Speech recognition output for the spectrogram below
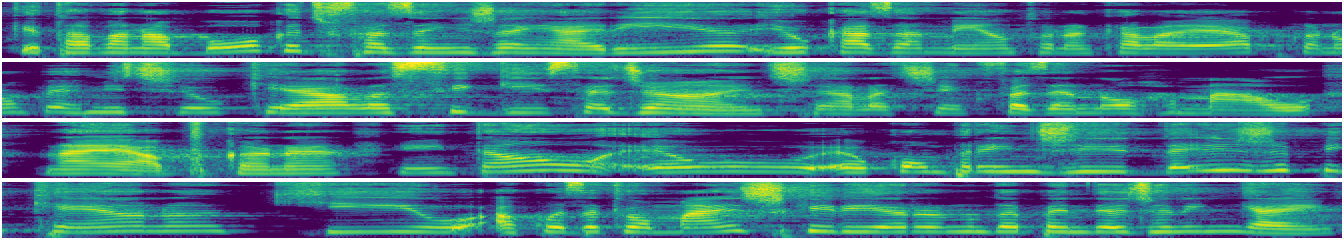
que estava na boca de fazer engenharia e o casamento naquela época não permitiu que ela seguisse adiante. Ela tinha que fazer normal na época, né? Então eu, eu compreendi desde pequena que a coisa que eu mais queria era não depender de ninguém.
